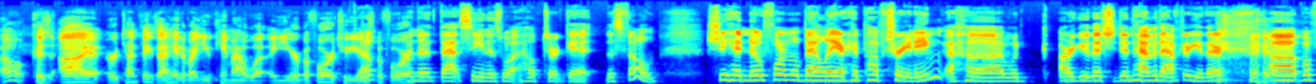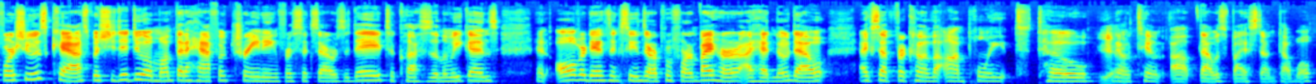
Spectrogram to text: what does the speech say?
Oh, because I or Ten Things I Hate About You came out what a year before, two years Yep. before. And that that scene is what helped her get this film. She had no formal ballet or hip hop training. Uh, I would argue that she didn't have it after either uh, before she was cast, but she did do a month and a half of training for six hours a day, took classes on the weekends, and all of her dancing scenes are performed by her. I had no doubt, except for kind of the on point toe, you know, tune up. That was by a stunt double.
